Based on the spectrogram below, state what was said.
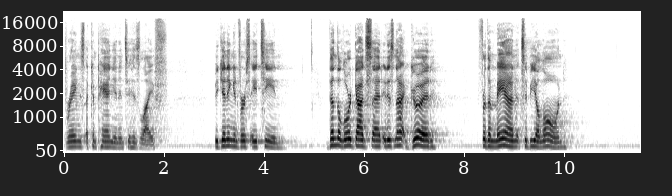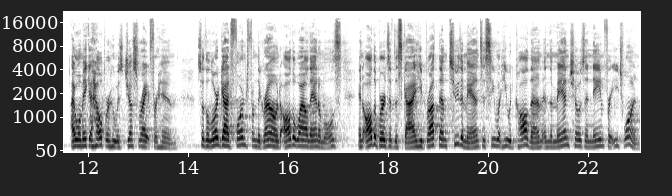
brings a companion into his life. Beginning in verse 18 Then the Lord God said, It is not good for the man to be alone. I will make a helper who is just right for him. So the Lord God formed from the ground all the wild animals and all the birds of the sky. He brought them to the man to see what he would call them, and the man chose a name for each one.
